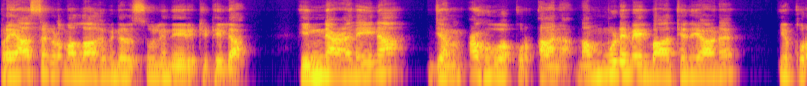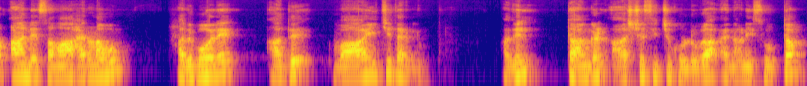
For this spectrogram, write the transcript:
പ്രയാസങ്ങളും അള്ളാഹുവിന്റെ റസൂലിന് നേരിട്ടിട്ടില്ല. ഇന്ന അലൈന ജം അഹുവ ഖുർആന. നമ്മുടെ മേൽ ബാധ്യതയാണ് ഈ ഖുർആന്റെ സമാഹരണവും അതുപോലെ അത് വായിച്ചു തരലും. അതിൽ താങ്കൾ ആശ്വസിച്ചു കൊള്ളുക എന്നാണ് ഈ സൂക്തം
